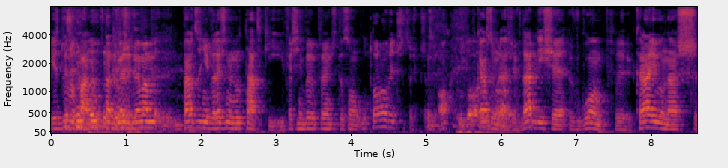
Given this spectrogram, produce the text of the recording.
Jest dużo panów, natomiast ja mam bardzo niewyraźne notatki i właśnie byłem pewien, czy to są utorowie, czy coś przez o. W każdym razie, wdarli się w głąb kraju, nasz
